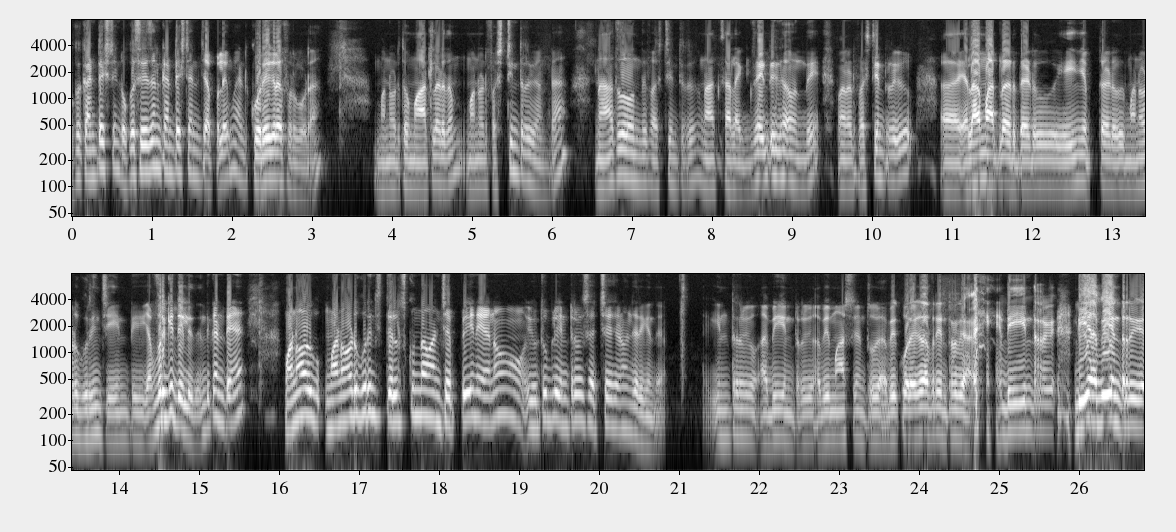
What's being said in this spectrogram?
ఒక కంటెస్టెంట్ ఒక సీజన్ కంటెస్టెంట్ చెప్పలేము. అండ్ కొరియోగ్రాఫర్ కూడా. మనోడితో మాట్లాడదాం. మనోడు ఫస్ట్ ఇంటర్వ్యూ అంట. నాతో ఉంది ఫస్ట్ ఇంటర్వ్యూ నాకు చాలా ఎగ్జైటెడ్గా ఉంది. మనోడు ఫస్ట్ ఇంటర్వ్యూ ఎలా మాట్లాడతాడు? ఏం చెప్తాడు? మనోడి గురించి ఏంటి? ఎవరికీ తెలియదు ఎందుకంటే మనోడు మనోడి గురించి తెలుసుకుందాం అని చెప్పి నేను యూట్యూబ్లో ఇంటర్వ్యూ సెర్చ్ చేయడం జరిగింది. Interview Abhi interview Abhi master interview Abhi choreographer interview D interview D Abhi interview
